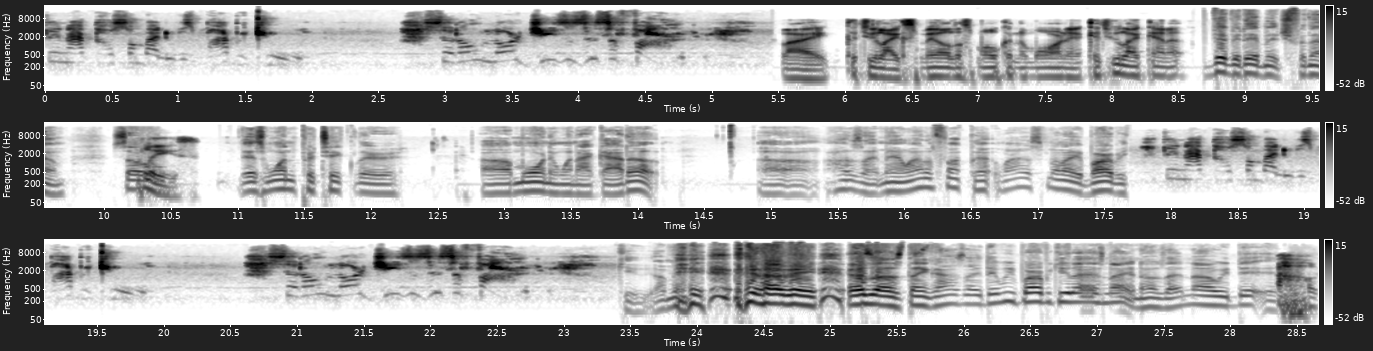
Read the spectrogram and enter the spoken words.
Then I thought somebody was barbecuing. I said, Oh Lord Jesus, it's a fire. like could you like smell the smoke in the morning? Could you like kind of vivid image for them. So Please. there's one particular uh, morning when I got up. Uh, I was like, man, why the fuck that? Why does it smell like barbecue? Then I thought somebody was barbecuing. I said, Oh Lord Jesus, it's a fire. I mean, you know what I mean? That's what I was thinking. I was like, did we barbecue last night? And I was like, no, we didn't. Oh,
